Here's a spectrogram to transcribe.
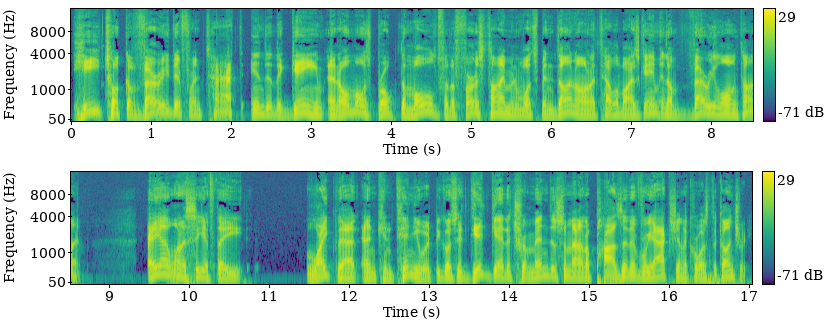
he took a very different tact into the game and almost broke the mold for the first time in what's been done on a televised game in a very long time. A, I want to see if they like that and continue it because it did get a tremendous amount of positive reaction across the country.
